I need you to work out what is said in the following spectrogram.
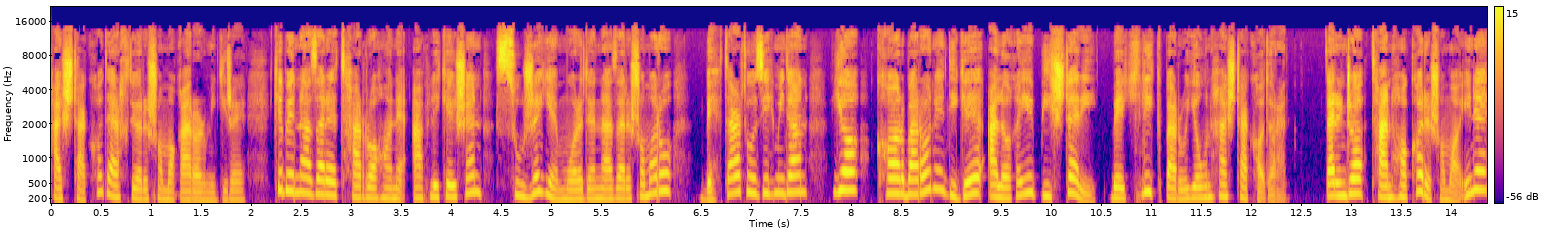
هشتگ ها در اختیار شما قرار می‌گیره که به نظر طراحان اپلیکیشن سوژه مورد نظر شما رو بهتر توضیح میدن یا کاربران دیگه علاقه بیشتری به کلیک بر روی اون هشتگ ها دارن. در اینجا تنها کار شما اینه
